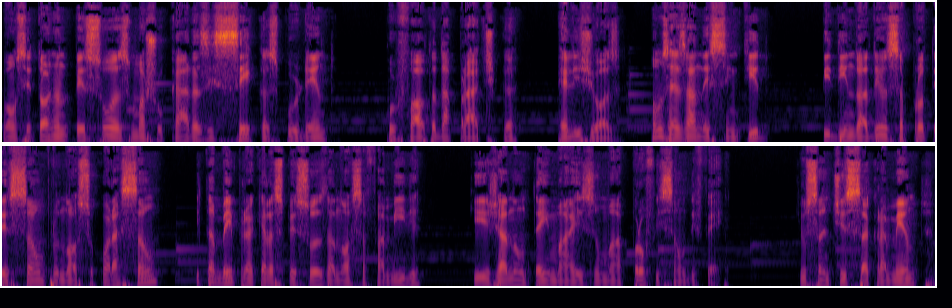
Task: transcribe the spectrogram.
Vão se tornando pessoas machucadas e secas por dentro por falta da prática religiosa. Vamos rezar nesse sentido, pedindo a Deus essa proteção para o nosso coração e também para aquelas pessoas da nossa família que já não têm mais uma profissão de fé. Que o Santíssimo Sacramento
